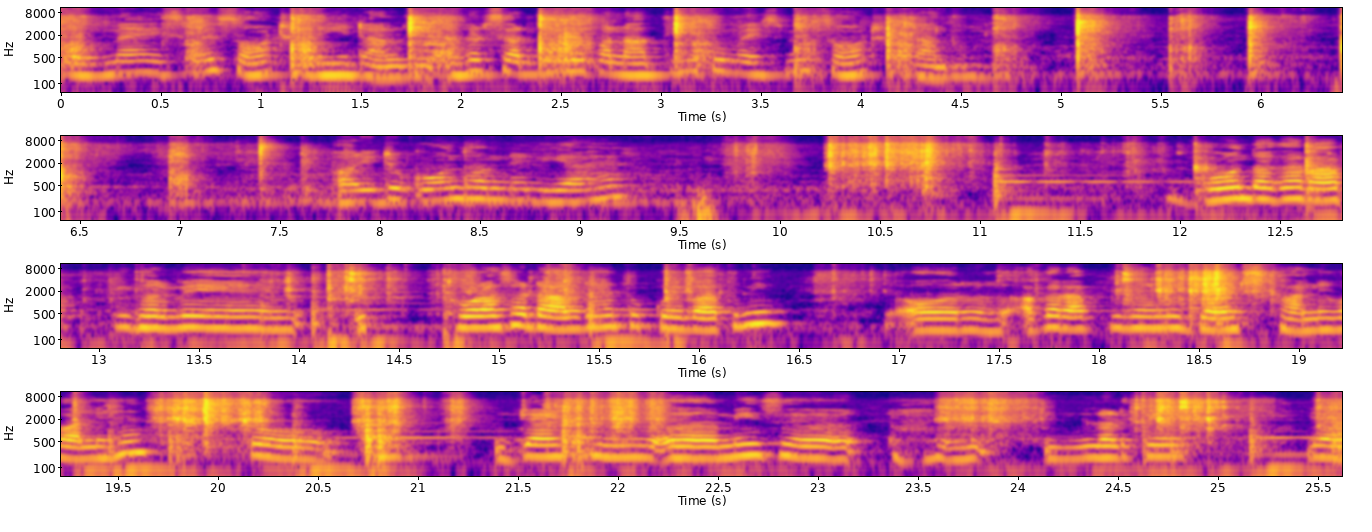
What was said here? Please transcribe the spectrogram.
तो मैं इसमें सौंठ नहीं डाल रही अगर सर्दी में बनाती हूँ तो मैं इसमें सौंठ डालूँगी। और ये जो गोंद हमने लिया है, गोंद अगर आपके घर में थोड़ा सा डाल रहे हैं तो कोई बात नहीं। और अगर आपके घर में जेंट्स खाने वाले हैं तो जेंट्स मीन्स लड़के या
